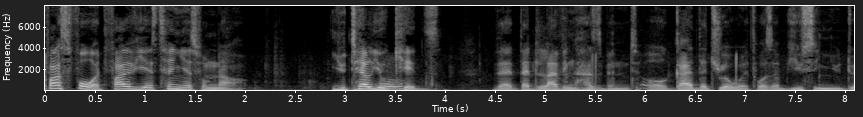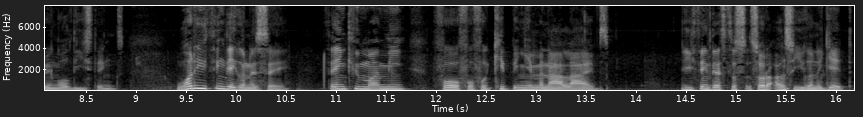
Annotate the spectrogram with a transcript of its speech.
fast forward five years, ten years from now, you tell your kids that that loving husband or guy that you're with was abusing you, doing all these things. What do you think they're gonna say? Thank you, mommy, for for for keeping him in our lives. Do you think that's the sort of answer you're gonna get?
